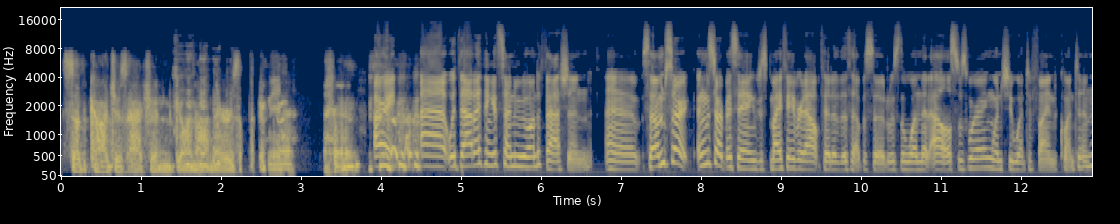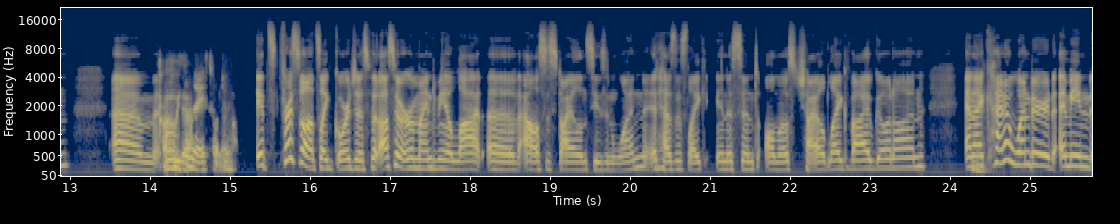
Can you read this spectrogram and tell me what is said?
subconscious action going on there or something. Yeah. All right. Uh, with that, I think it's time to move on to fashion. Uh, so I'm start. I'm going to start by saying just my favorite outfit of this episode was the one that Alice was wearing when she went to find Quentin. Um, Oh It's yeah, nice one. it's first of all, it's like gorgeous, but also it reminded me a lot of Alice's style in season one. It has this like innocent, almost childlike vibe going on, and I kind of wondered. I mean,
